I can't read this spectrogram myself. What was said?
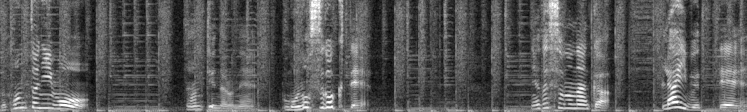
もう本当にもう何て言うんだろうねものすごくて。私そのなんかライブって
